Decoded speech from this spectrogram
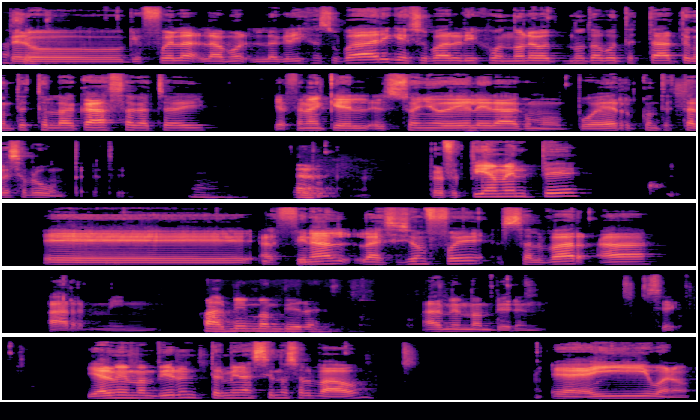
Así. pero que fue la, la, la que le dijo a su padre y que su padre le dijo, no, le, va- no te voy a contestar, te contesto en la casa, ¿cachai? Y al final que el, el sueño de él era como poder contestar esa pregunta, ¿cachai? Mm. Claro. Pero efectivamente, eh, al final la decisión fue salvar a Armin. Armin Van Buren. Armin Van Buren. Sí. Y Armin Van Buren termina siendo salvado. Eh, ahí, bueno,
